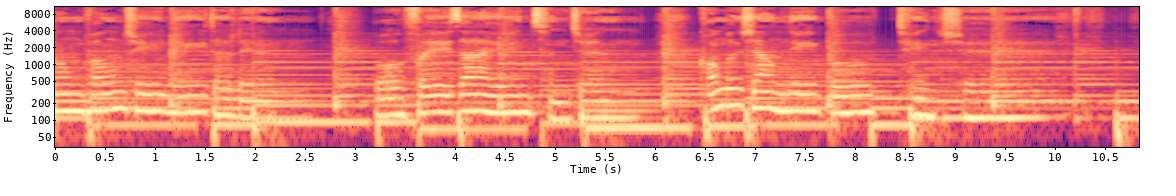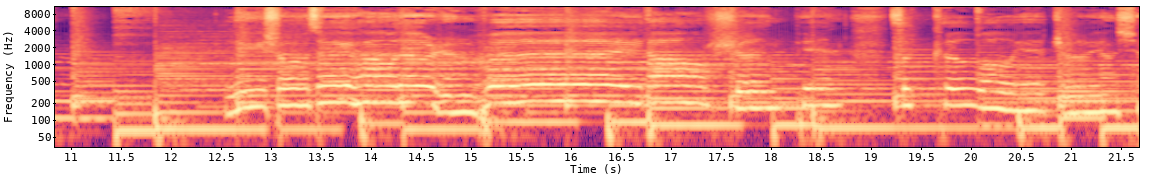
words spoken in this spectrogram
光捧起你的脸，我飞在云层间，狂奔向你不停歇。你说最好的人回到身边，此刻我也这样想。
